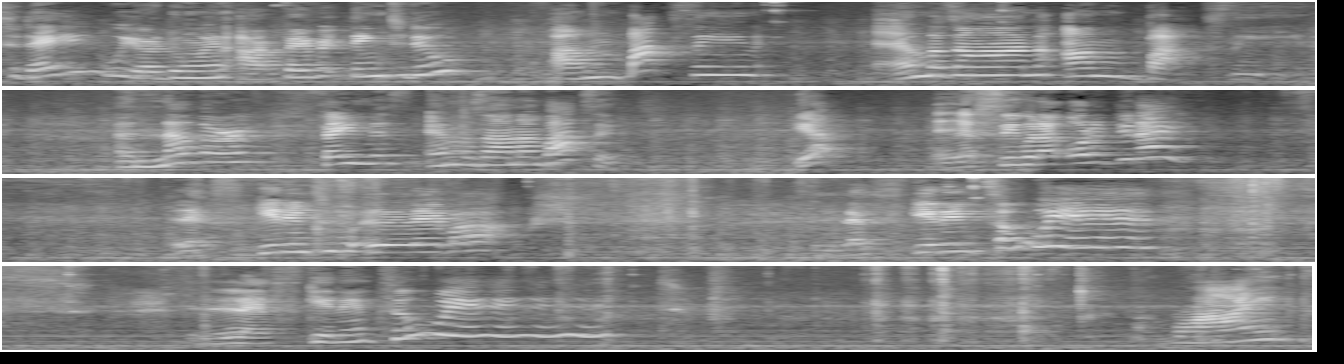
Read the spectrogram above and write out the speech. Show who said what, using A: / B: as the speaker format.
A: today we are doing our favorite thing to do unboxing amazon unboxing. Another famous amazon unboxing. Yep let's see what i ordered today. Let's get into the box. Let's get into it. Let's get into it. Right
